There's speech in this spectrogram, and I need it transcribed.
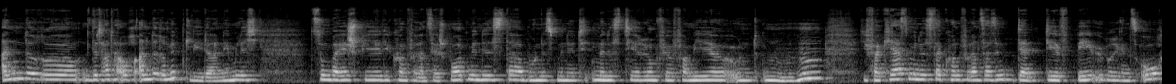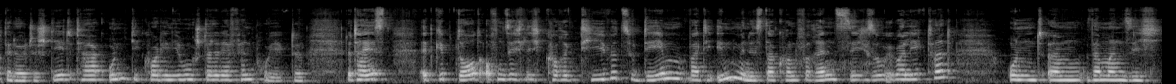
andere, das hat auch andere Mitglieder, nämlich zum Beispiel die Konferenz der Sportminister, Bundesministerium für Familie und mm, die Verkehrsministerkonferenz, da sind der DFB übrigens auch, der Deutsche Städtetag und die Koordinierungsstelle der Fanprojekte. Das heißt, es gibt dort offensichtlich Korrektive zu dem, was die Innenministerkonferenz sich so überlegt hat. Und ähm, wenn man sich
